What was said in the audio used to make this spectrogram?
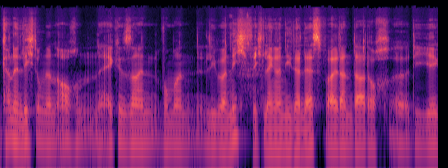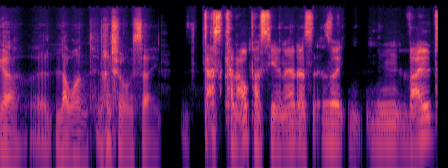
kann eine Lichtung dann auch eine Ecke sein, wo man lieber nicht sich länger niederlässt, weil dann da doch äh, die Jäger äh, lauern, in Anführungszeichen? Das kann auch passieren. Ne? Das, also ein Wald,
